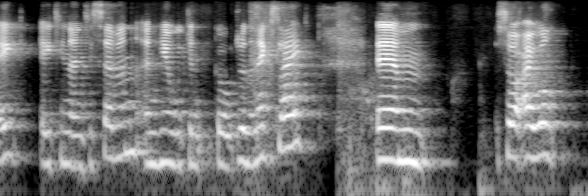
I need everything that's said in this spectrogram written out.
8, 1897, and here we can go to the next slide. Um, so I will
